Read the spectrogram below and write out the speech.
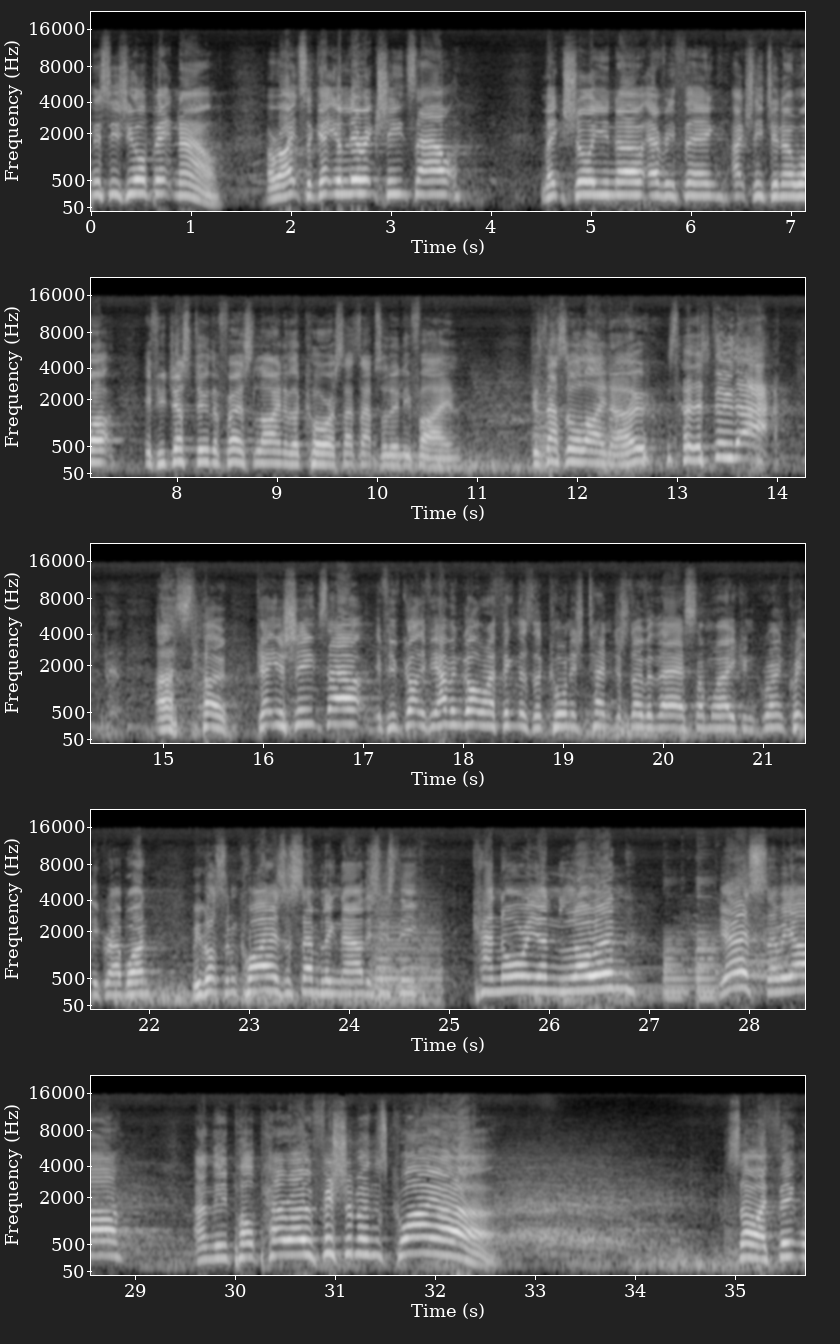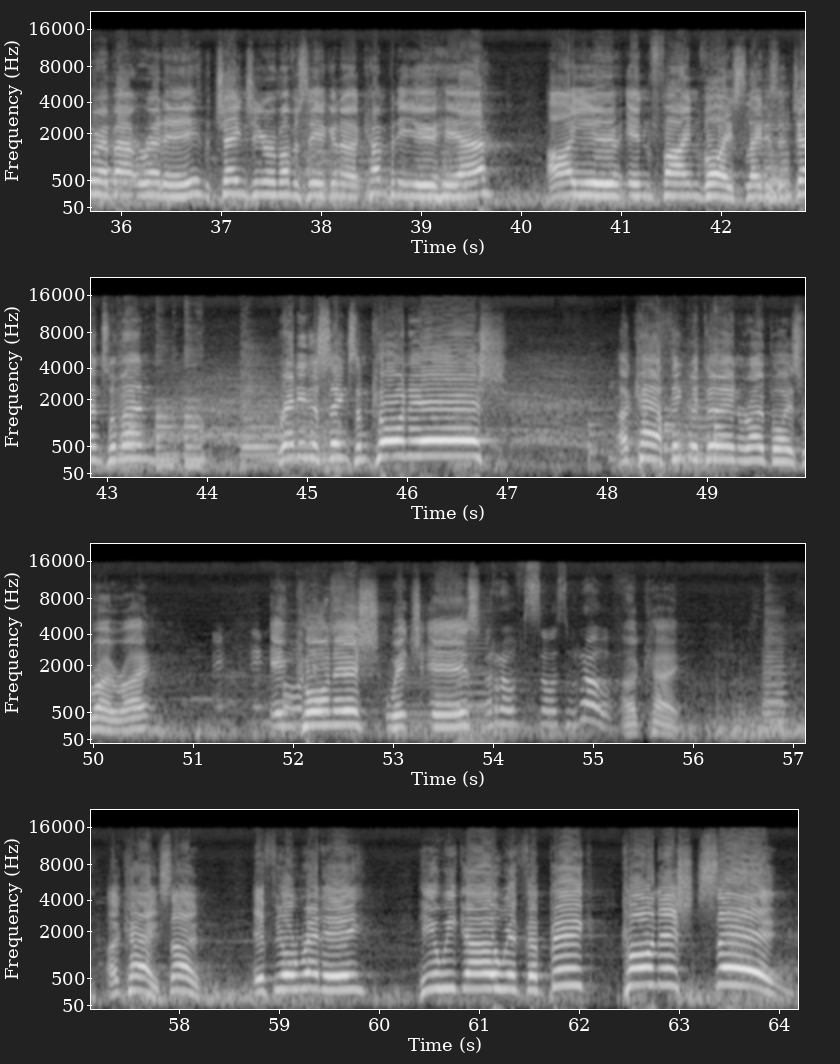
This is your bit now. All right, so get your lyric sheets out. Make sure you know everything. Actually, do you know what? If you just do the first line of the chorus, that's absolutely fine. Because that's all I know. So let's do that. Uh, so get your sheets out. If you've got, if you haven't got one, I think there's a Cornish tent just over there somewhere. You can go and quickly grab one. We've got some choirs assembling now. This is the Canorian Lowen. Yes, there we are. And the Polperro Fishermen's Choir. So I think we're about ready. The changing room obviously are going to accompany you here. Are you in fine voice, ladies and gentlemen? Ready to sing some Cornish? Okay, I think we're doing Row Boys Row, right? In Cornish, which is Rove sos rove. Okay. Okay, so if you're ready, here we go with the big Cornish sing.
